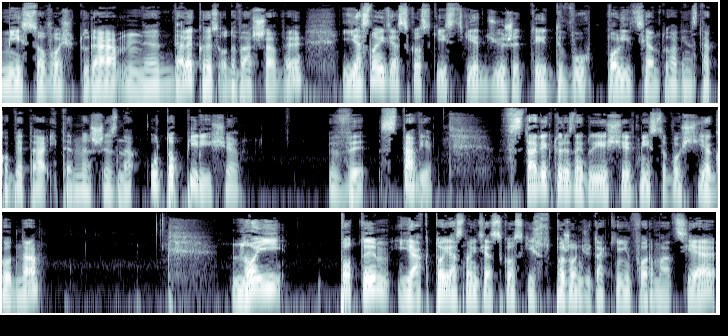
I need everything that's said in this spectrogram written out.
miejscowość, która daleko jest od Warszawy. Jasnowic Jaskowski stwierdził, że tych dwóch policjantów, a więc ta kobieta i ten mężczyzna, utopili się w stawie. w stawie, który znajduje się w miejscowości Jagodna. No i po tym, jak to Jasnowic Jaskowski sporządził takie informacje,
